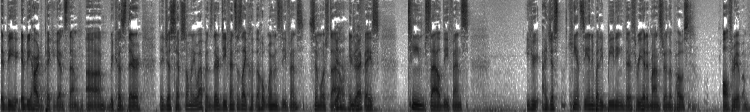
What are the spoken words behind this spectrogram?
it'd be it'd be hard to pick against them um, because they're they just have so many weapons. Their defense is like the women's defense, similar style, Yeah, in your face, team style defense. you I just can't see anybody beating their three headed monster in the post. All three of them.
